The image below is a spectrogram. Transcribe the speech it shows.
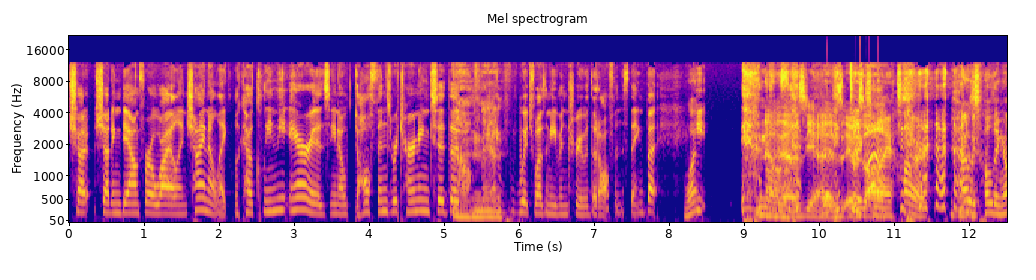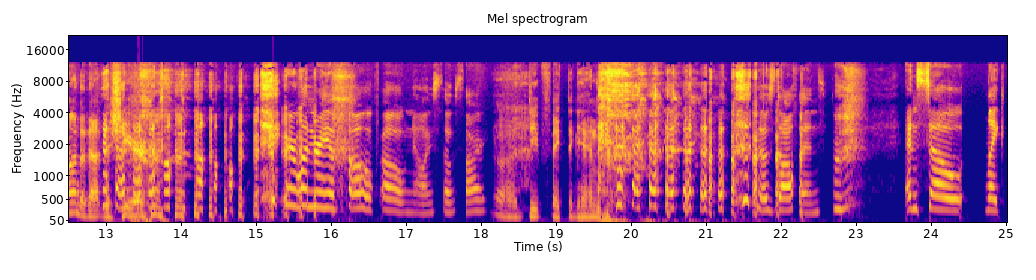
shut, shutting down for a while in China, like look how clean the air is. You know, dolphins returning to the, Oh, man. which wasn't even true, the dolphins thing, but What? y- No, that was yeah. It was, it was all. my heart. I was holding on to that this year. you're one ray of hope. Oh no, I'm so sorry. uh, deep faked again. those dolphins. And so, like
